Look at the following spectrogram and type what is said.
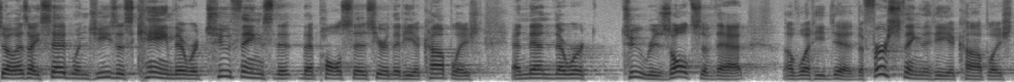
So, as I said, when Jesus came, there were two things that, that Paul says here that he accomplished, and then there were two results of that, of what he did. The first thing that he accomplished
